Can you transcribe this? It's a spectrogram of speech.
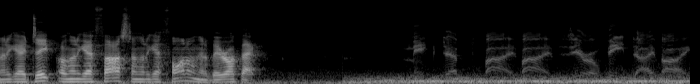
I'm going to go deep, I'm going to go fast, I'm going to go fine, I'm going to be right back. Make depth 550 feet, dive I.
